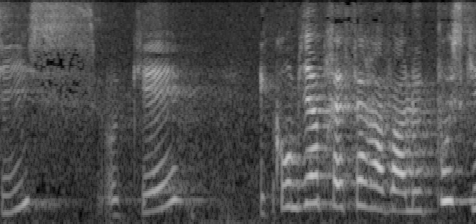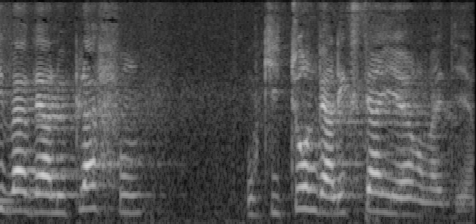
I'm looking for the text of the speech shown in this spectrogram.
6, ok. Et combien préfère avoir le pouce qui va vers le plafond? Ou qui tourne vers l'extérieur, on va dire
